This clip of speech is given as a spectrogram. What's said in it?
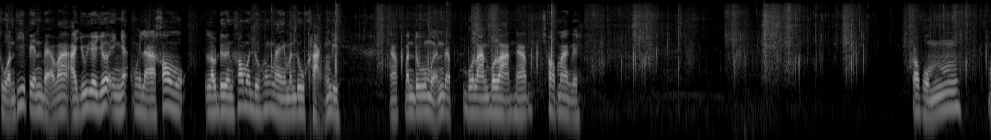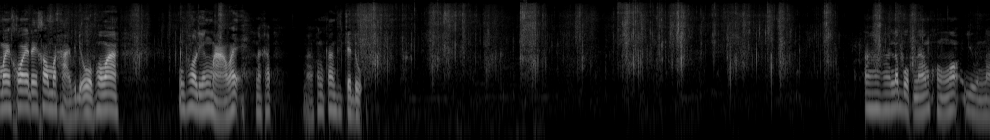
สวนที่เป็นแบบว่าอายุเยอะๆอย่างเงี้ย เวลาเข้า เราเดินเข้ามาดูข้างในมันดูขลังดีนะครับ มันดูเหมือนแบบโบราณโบราณนะครับ ชอบมากเลย ก็ผมไม่ค่อยได้เข้ามาถ่ายวิดีโอ เพราะว่าคุณพ่อเลี้ยงหมาไว้นะครับ หมาค่อนข้างที่จะดุระบบน้ำของเงาะอยู่ไหน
